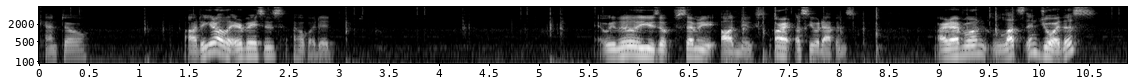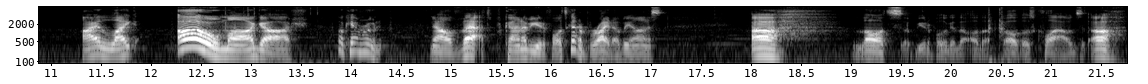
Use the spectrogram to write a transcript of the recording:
Kanto. Uh, did you get all the air bases? I hope I did. We literally used up 70 odd nukes. Alright, let's see what happens. Alright, everyone, let's enjoy this. I like... Oh my gosh. Oh, Cameroon. Now that's kind of beautiful. It's kind of bright, I'll be honest. Ah. Uh, oh, it's so beautiful. Look at the, all, the, all those clouds. Ah. Uh,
